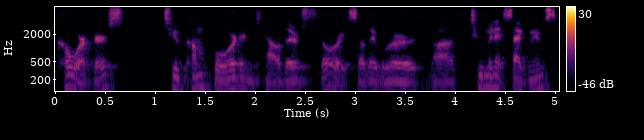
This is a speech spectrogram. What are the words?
coworkers to come forward and tell their stories. So there were uh, two minute segments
